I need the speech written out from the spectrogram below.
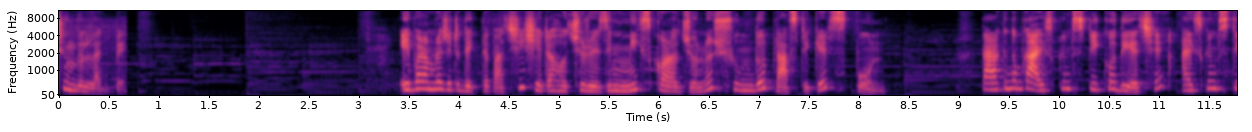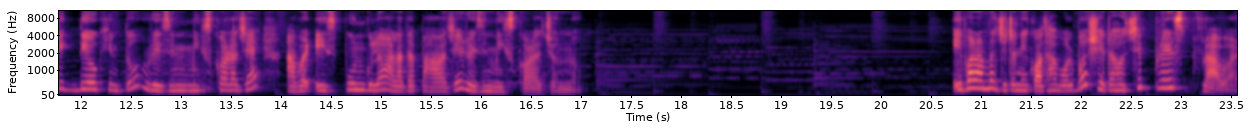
সুন্দর লাগবে। এবার আমরা যেটা দেখতে পাচ্ছি, সেটা হচ্ছে রেজিন মিক্স করার জন্য সুন্দর প্লাস্টিকের স্পুন তারা কিন্তু আমাকে আইসক্রিম স্টিকও দিয়েছে। আইসক্রিম স্টিক দিয়েও কিন্তু রেজিন মিক্স করা যায়, আবার এই স্পুনগুলো আলাদা পাওয়া যায় রেজিন মিক্স করার জন্য। এবার আমরা যেটা নিয়ে কথা বলব সেটা হচ্ছে প্রেসড ফ্লাওয়ার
